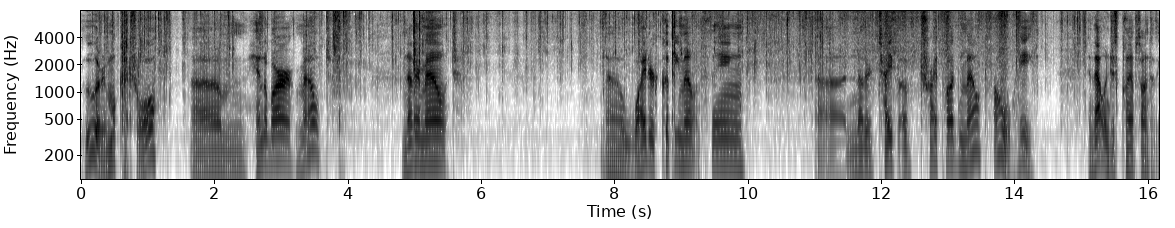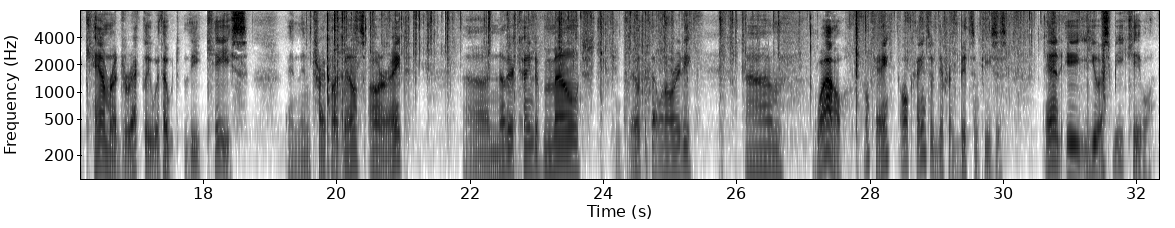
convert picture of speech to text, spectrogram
Ooh, a remote control. Um, handlebar mount. Another mount. Wider clippy mount thing. Uh, another type of tripod mount. Oh, hey. And that one just clamps onto the camera directly without the case. And then tripod mounts. All right. Uh, another kind of mount. Did I look at that one already? Um, wow. Okay. All kinds of different bits and pieces. And a USB cable.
